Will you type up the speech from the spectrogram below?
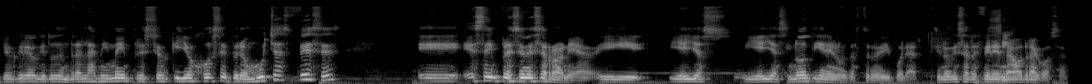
yo creo que tú tendrás la misma impresión que yo, José, pero muchas veces eh, esa impresión es errónea y, y ellos y ellas no tienen un trastorno bipolar, sino que se refieren Sí. a otra cosa.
